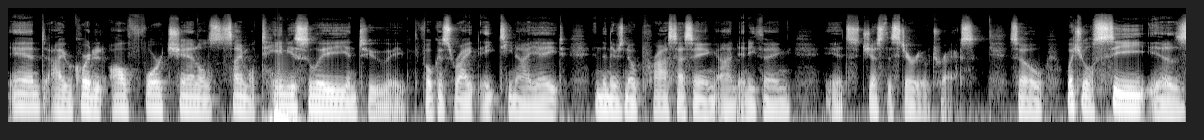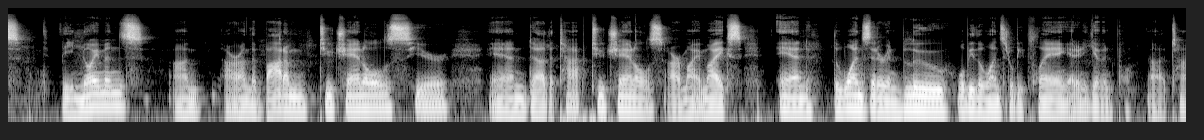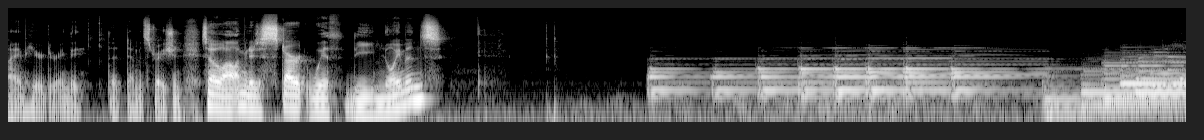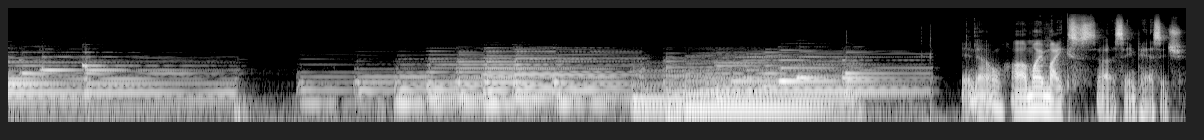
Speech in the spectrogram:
and I recorded all four channels simultaneously into a Focusrite 18i8 and then there's no processing on anything. It's just the stereo tracks. So what you'll see is the Neumanns on, are on the bottom two channels here. And uh, the top two channels are my mics. And the ones that are in blue will be the ones that will be playing at any given point uh, time here during the, the demonstration. So uh, I'm going to just start with the Neumanns. And now uh, my mics, uh, same passage.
